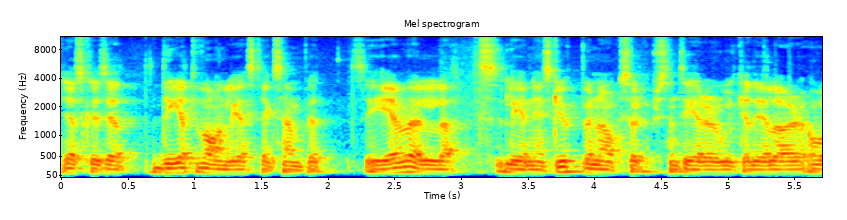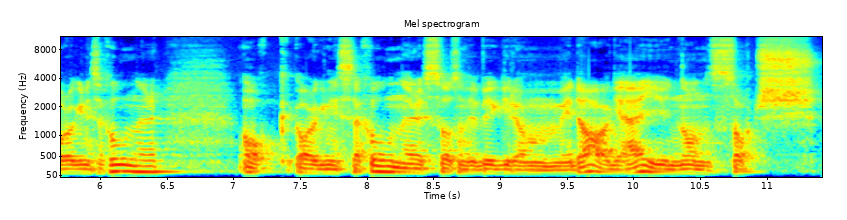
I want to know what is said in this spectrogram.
jag skulle säga att det vanligaste exemplet är väl att ledningsgrupperna också representerar olika delar av organisationer. Och organisationer så som vi bygger dem idag är ju någon sorts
